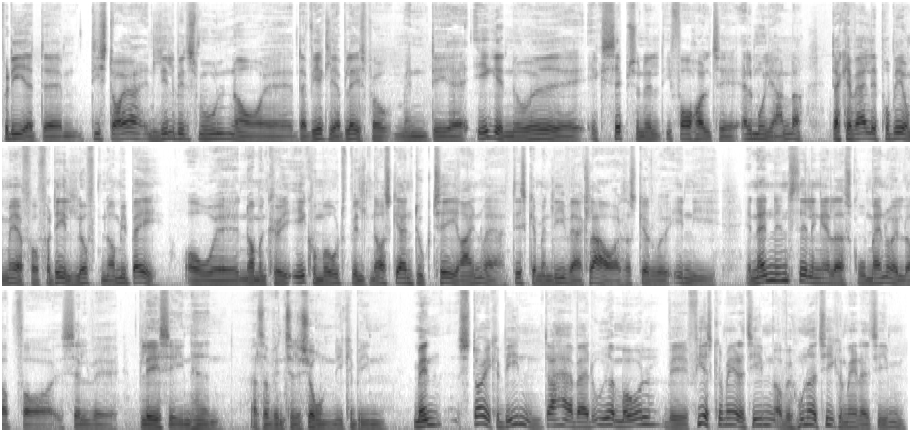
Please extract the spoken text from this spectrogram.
fordi at øh, de støjer en lille bitte smule, når øh, der virkelig er blæs på, men det er ikke noget øh, exceptionelt i forhold til alle mulige andre. Der kan være lidt problemer med at få fordelt luften om i bag, og øh, når man kører i eco-mode, vil den også gerne dukke til i regnvejr. Det skal man lige være klar over. Så skal du ind i en anden indstilling, eller skrue manuelt op for selve blæseenheden, altså ventilationen i kabinen. Men støj i kabinen, der har jeg været ude at måle ved 80 km i timen og ved 110 km i timen.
